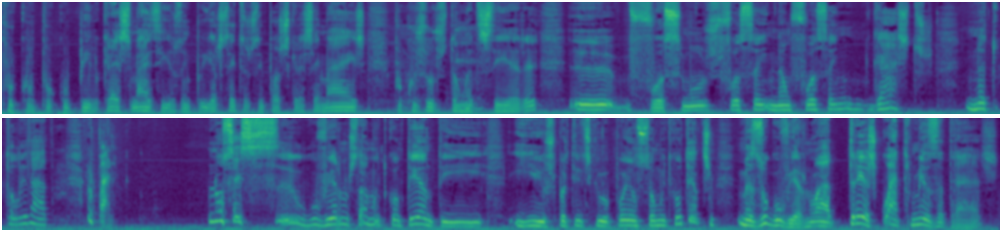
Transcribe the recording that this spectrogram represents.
porque, porque o PIB cresce mais e, os, e as receitas dos impostos crescem mais, porque os juros estão a descer, uh, fôssemos, fossem, não fossem gastos na totalidade. Repare, não sei se o governo está muito contente e, e os partidos que o apoiam são muito contentes, mas o governo, há três, quatro meses atrás,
